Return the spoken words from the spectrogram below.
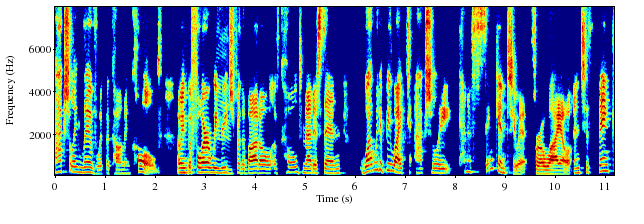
actually live with the common cold. I mean, before we mm. reach for the bottle of cold medicine, what would it be like to actually kind of sink into it for a while and to think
